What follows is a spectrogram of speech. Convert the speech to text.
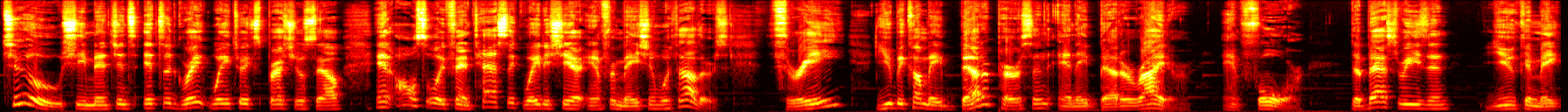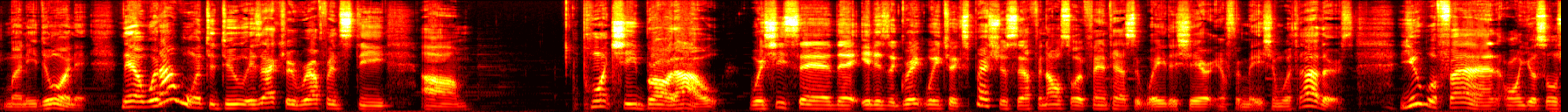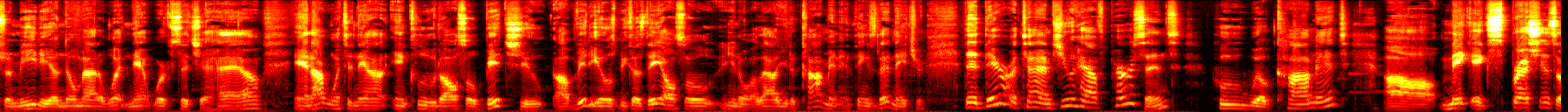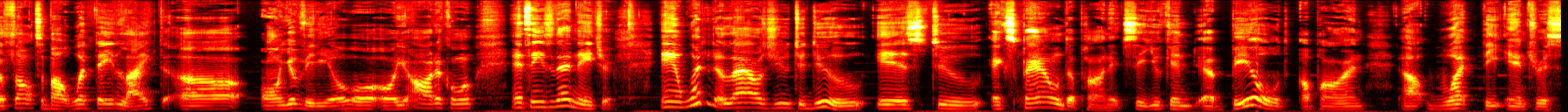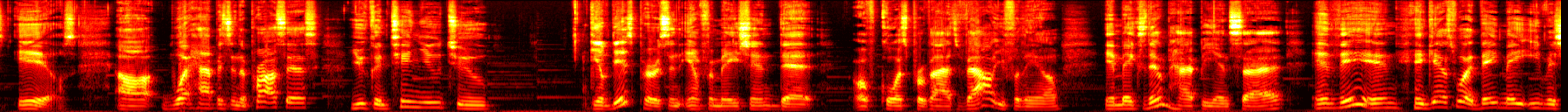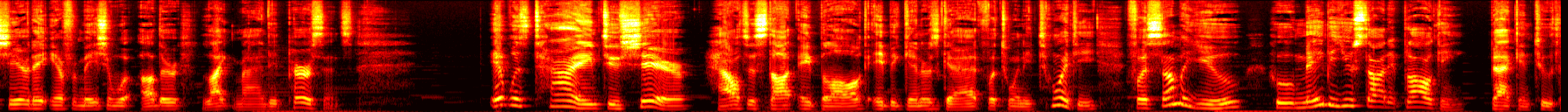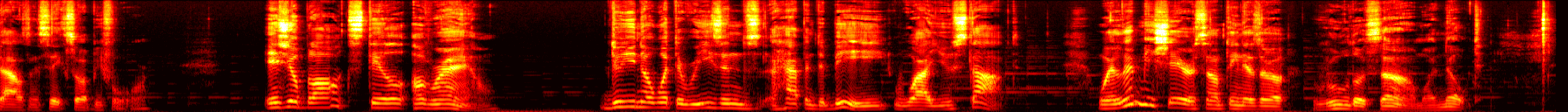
Two, she mentions it's a great way to express yourself and also a fantastic way to share information with others. Three, you become a better person and a better writer. And four, the best reason you can make money doing it. Now, what I want to do is actually reference the um, point she brought out where she said that it is a great way to express yourself and also a fantastic way to share information with others. You will find on your social media, no matter what networks that you have, and I want to now include also BitChute uh, videos because they also, you know, allow you to comment and things of that nature, that there are times you have persons who will comment, uh, make expressions or thoughts about what they liked uh, on your video or, or your article and things of that nature. And what it allows you to do is to expound upon it. See, you can uh, build upon uh, what the interest is. Uh, what happens in the process? You continue to give this person information that, of course, provides value for them it makes them happy inside. And then, guess what? They may even share their information with other like minded persons. It was time to share how to start a blog, a beginner's guide for 2020 for some of you who maybe you started blogging back in 2006 or before. Is your blog still around? Do you know what the reasons happened to be why you stopped? Well, let me share something as a rule of thumb or note.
